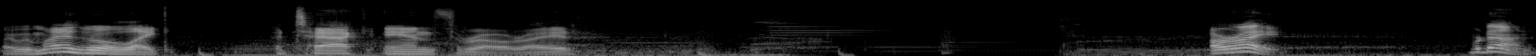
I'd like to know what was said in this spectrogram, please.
Right, we might as well like attack and throw, right? All right, we're done.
